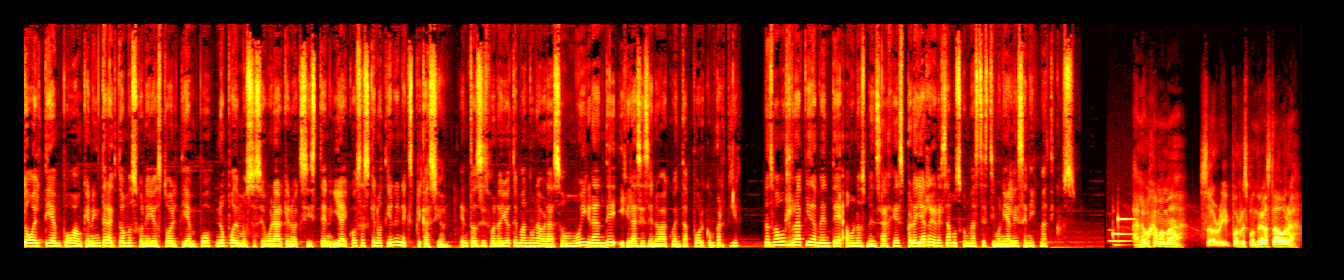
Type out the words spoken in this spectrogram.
todo el tiempo, aunque no interactuamos con ellos todo el tiempo, no podemos asegurar que no existen y hay cosas que no tienen explicación. Entonces, bueno, yo te mando un abrazo muy grande y gracias de nueva cuenta por compartir. Nos vamos rápidamente a unos mensajes, pero ya regresamos con más testimoniales enigmáticos. Aloha mamá, sorry por responder hasta ahora.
